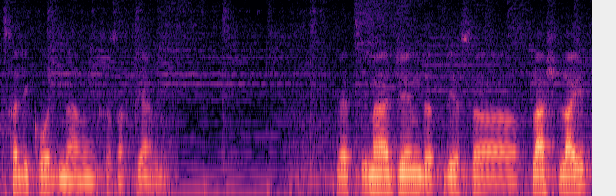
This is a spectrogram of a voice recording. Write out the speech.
sa likod ng sasakyan. Let's imagine that this uh, flashlight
